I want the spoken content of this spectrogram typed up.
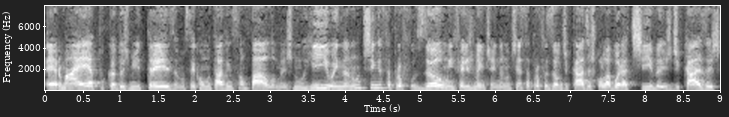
Era uma época, 2013, eu não sei como estava em São Paulo, mas no Rio ainda não tinha essa profusão, infelizmente, ainda não tinha essa profusão de casas colaborativas, de casas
